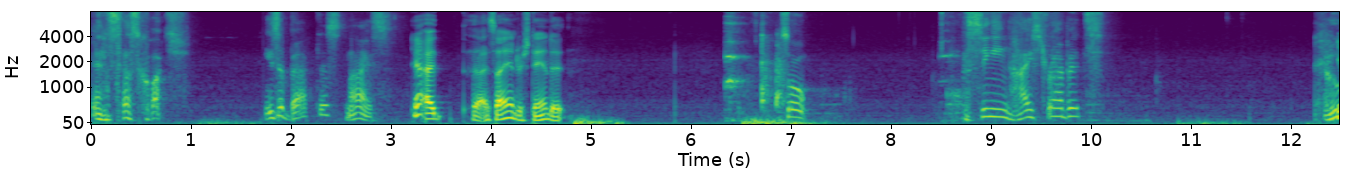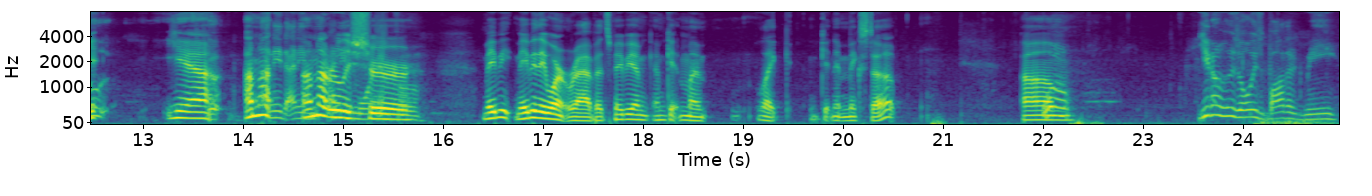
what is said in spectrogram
and Sasquatch. He's a Baptist. Nice. Yeah, I, as I understand it. So, the singing heist rabbits. Who? Yeah, I'm I not. need- I need- I'm not I really sure. info. Maybe maybe they weren't rabbits. Maybe I'm I'm getting my like getting it mixed up. Um. Well, You know who's always bothered me?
